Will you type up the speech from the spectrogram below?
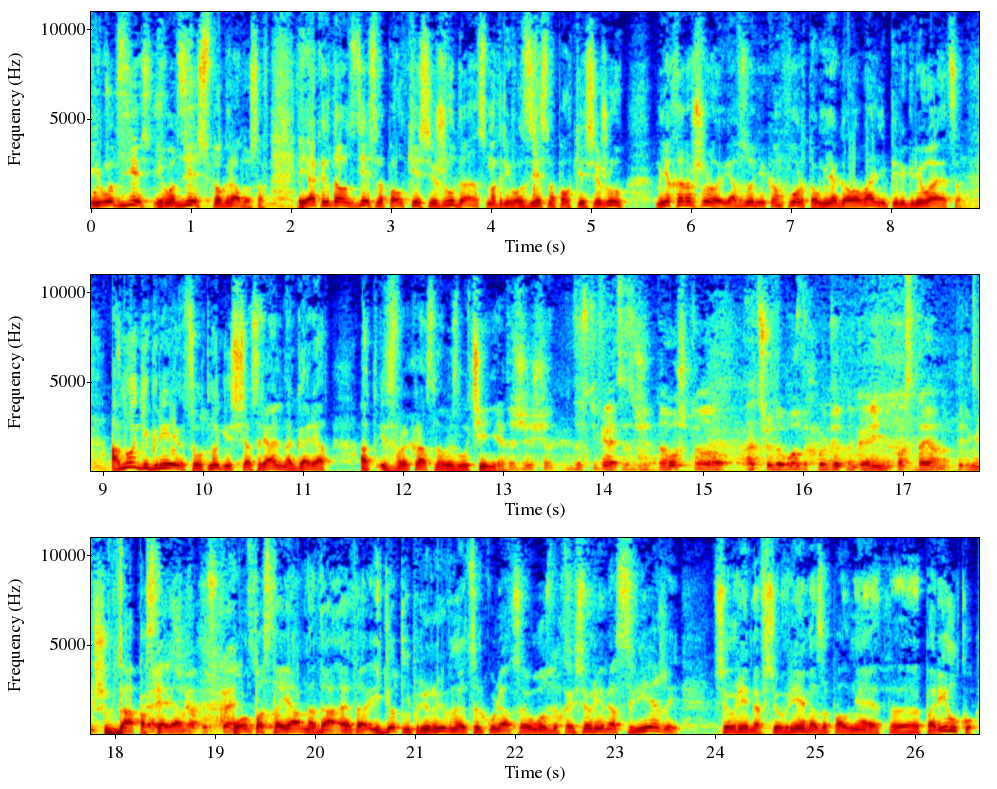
И вот здесь, и вот здесь 100 градусов. И я когда вот здесь на полке сижу, да, смотри, вот здесь на полке сижу, мне хорошо, я в зоне комфорта, у меня голова не перегревается. А ноги греются, вот ноги сейчас реально горят от инфракрасного излучения. Это же еще достигается за счет того, что отсюда воздух уйдет на горение постоянно, перемешивается. Да, Горячий постоянно. опускается. Он постоянно, да, это идет непрерывная циркуляция воздуха. И все время свежий, все время, все время заполняет э, парилку,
